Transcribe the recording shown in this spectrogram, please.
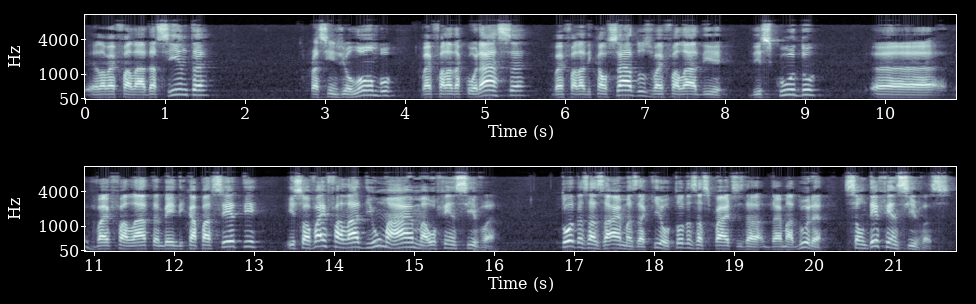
ela vai falar da cinta para cingir o lombo, vai falar da coraça, vai falar de calçados, vai falar de, de escudo, uh, vai falar também de capacete e só vai falar de uma arma ofensiva. Todas as armas aqui, ou todas as partes da, da armadura, são defensivas.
